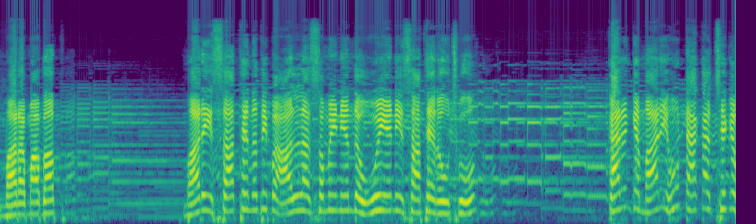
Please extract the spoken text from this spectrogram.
મારા મા બાપ, મારી સાથે નથી, પણ હાલના સમયની અંદર હું એની સાથે રહું છું. કારણ કે મારી હું તાકાત છે કે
